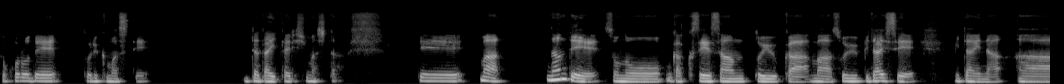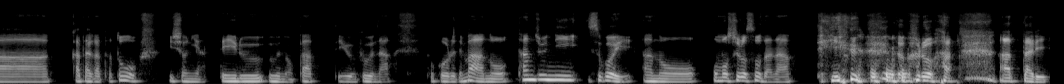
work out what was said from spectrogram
ところで取り組ませていただいたりしました。でまあなんでその学生さんというか、まあ、そういう美大生みたいなあ方々と一緒にやっているのかっていうふうなところで、まあ、あの単純にすごいあの面白そうだなっっていうところはあったり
